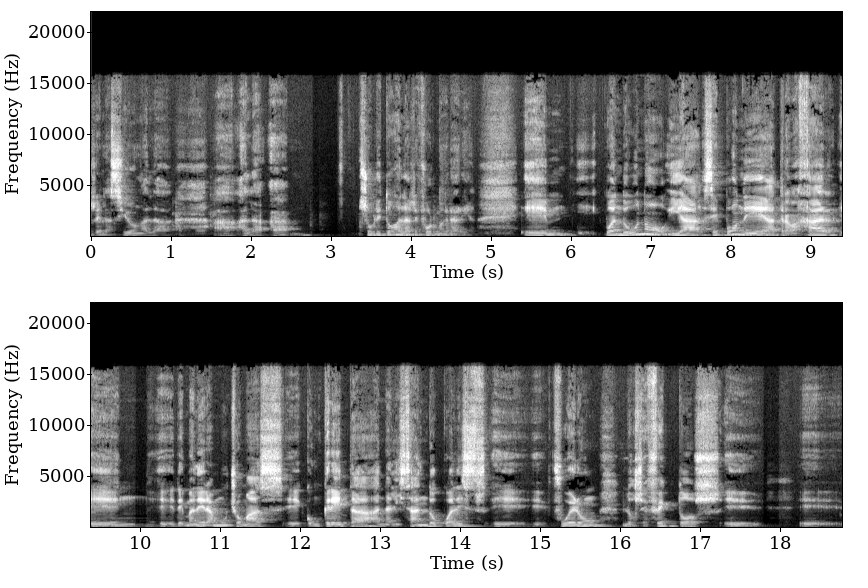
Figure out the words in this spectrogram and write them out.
relación a la, sobre todo a la reforma agraria. cuando uno ya se pone a trabajar de manera mucho más concreta, analizando cuáles fueron los efectos eh,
